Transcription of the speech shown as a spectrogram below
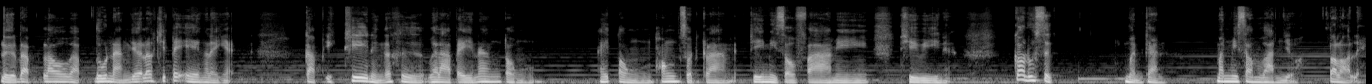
หรือแบบเราแบบดูหนังเยอะแล้วคิดไปเองอะไรเงี้ยกับอีกที่หนึ่งก็คือ เวลาไปนั่งตรงไอ้ตรงห้องส่วนกลางที่มีโซฟา มีทีวีเนี่ย ก็รู้สึกเหมือนกัน มันมีซัมวันอยู่ ตลอดเลย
